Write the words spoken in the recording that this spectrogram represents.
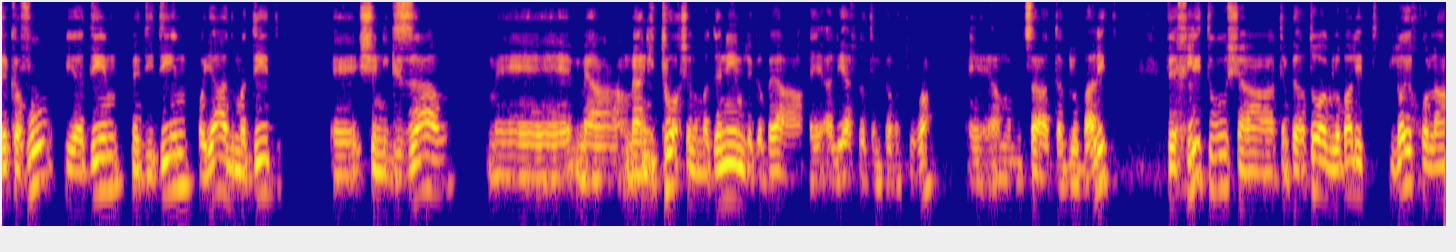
וקבעו יעדים מדידים או יעד מדיד אה, שנגזר מה, מהניתוח של המדענים לגבי העלייה של הטמפרטורה אה, הממוצעת הגלובלית, והחליטו שהטמפרטורה הגלובלית לא יכולה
